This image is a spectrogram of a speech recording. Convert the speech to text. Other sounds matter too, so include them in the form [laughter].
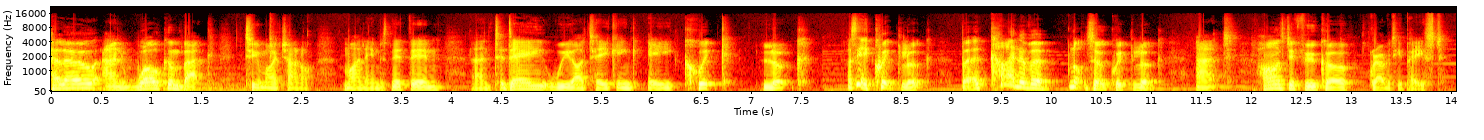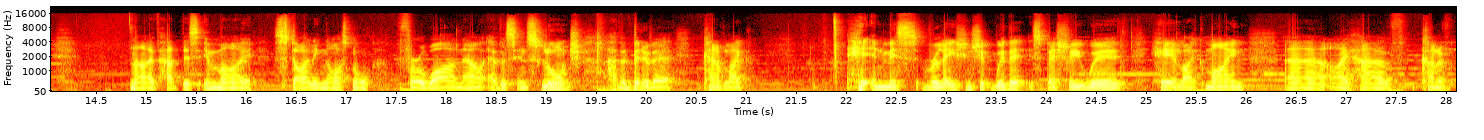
Hello and welcome back to my channel. My name is Nitin and today we are taking a quick look, I say a quick look, but a kind of a not so quick look at Hanz de Fuko Gravity Paste. Now I've had this in my styling arsenal for a while now, ever since launch. I have a bit of a kind of like hit and miss relationship with it, especially with hair like mine. Uh, I have kind of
